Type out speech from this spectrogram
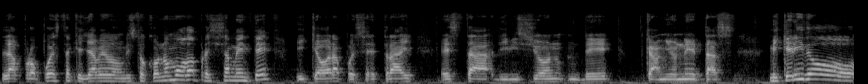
la propuesta que ya habíamos visto con Omoda precisamente y que ahora pues se trae esta división de camionetas. Mi querido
